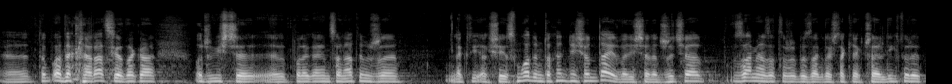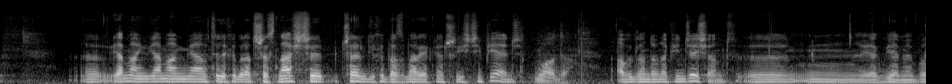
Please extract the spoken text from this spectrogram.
E, To była deklaracja taka oczywiście e, polegająca na tym, że jak, jak się jest młodym, to chętnie się oddaje 20 lat życia w zamian za to, żeby zagrać tak jak Charlie, który e, ja, mam, ja mam, miałem wtedy chyba lat 16, Charlie chyba zmarł jak miał 35, Młodo. a wyglądał na 50, y, mm, jak wiemy, bo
